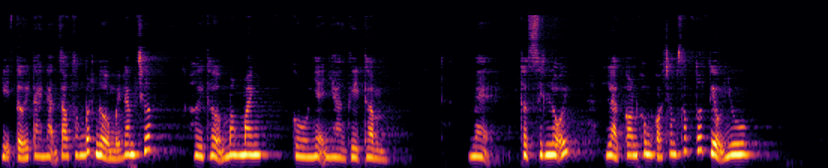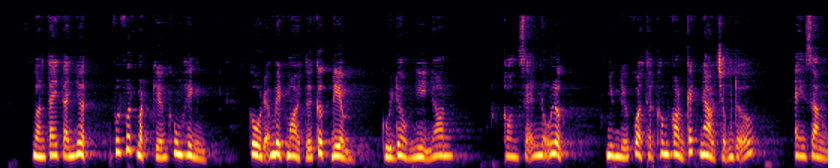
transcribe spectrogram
Nghĩ tới tai nạn giao thông bất ngờ mấy năm trước, hơi thở mong manh, cô nhẹ nhàng thì thầm. Mẹ, thật xin lỗi, là con không có chăm sóc tốt tiểu nhu. Ngón tay tái nhợt, vuốt vuốt mặt kiếng khung hình. Cô đã mệt mỏi tới cực điểm, cúi đầu nhỉ non. Con sẽ nỗ lực, nhưng nếu quả thật không còn cách nào chống đỡ e rằng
